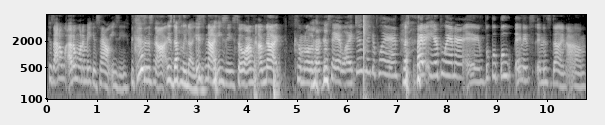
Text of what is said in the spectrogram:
because I don't I don't want to make it sound easy because it's not. It's definitely not easy. It's not easy. So I'm I'm not coming on the record saying like just make a plan, write it in your planner, and boop boop boop, and it's and it's done. Um,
